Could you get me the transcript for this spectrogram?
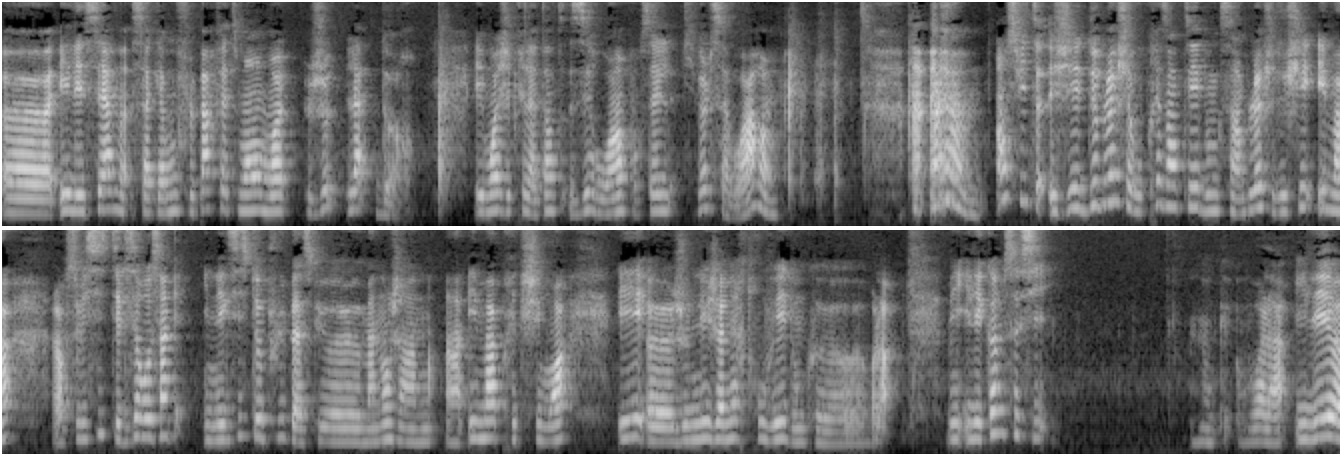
et les cernes, ça camoufle parfaitement. Moi je l'adore. Et moi j'ai pris la teinte 01 pour celles qui veulent savoir. Ensuite j'ai deux blushs à vous présenter. Donc c'est un blush de chez Emma. Alors celui-ci c'était le 05. Il n'existe plus parce que maintenant j'ai un, Emma près de chez moi. Et euh, je ne l'ai jamais retrouvé. Donc euh, voilà. Mais il est comme ceci. Donc voilà, il est euh,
